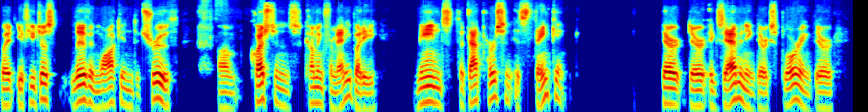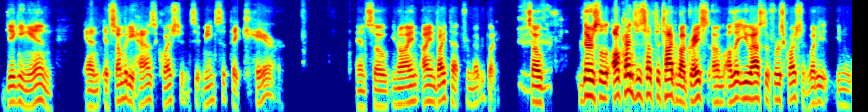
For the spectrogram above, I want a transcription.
But if you just live and walk in the truth, um, questions coming from anybody means that that person is thinking. They're they're examining they're exploring they're digging in and if somebody has questions it means that they care. And so you know i, I invite that from everybody. So mm-hmm. there's all kinds of stuff to talk about grace. Um, i'll let you ask the first question. What do you you know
